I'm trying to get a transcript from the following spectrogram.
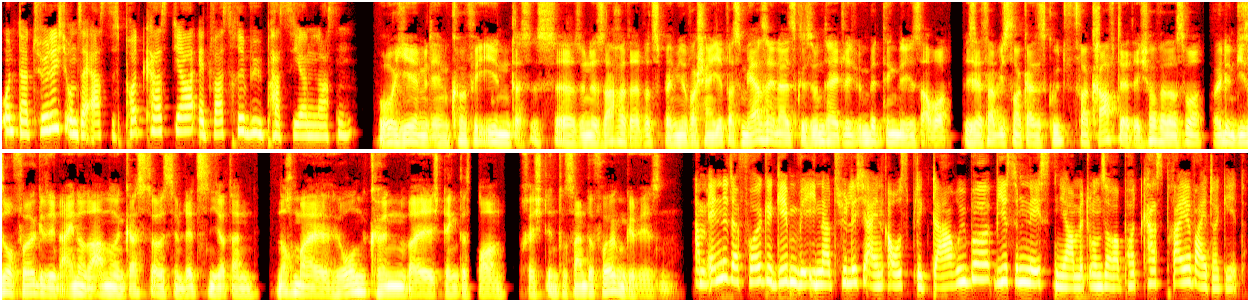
Und natürlich unser erstes Podcastjahr etwas Revue passieren lassen. Oh je, mit dem Koffein, das ist äh, so eine Sache. Da wird es bei mir wahrscheinlich etwas mehr sein als gesundheitlich unbedingt ist, aber bis jetzt habe ich es noch ganz gut verkraftet. Ich hoffe, dass wir heute in dieser Folge den einen oder anderen Gast aus dem letzten Jahr dann nochmal hören können, weil ich denke, das waren recht interessante Folgen gewesen. Am Ende der Folge geben wir Ihnen natürlich einen Ausblick darüber, wie es im nächsten Jahr mit unserer Podcast-Reihe weitergeht.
